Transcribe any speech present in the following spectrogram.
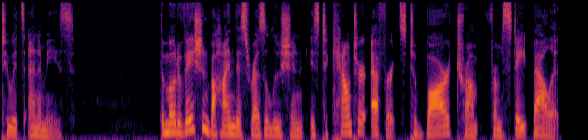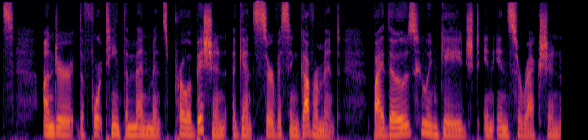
to its enemies. The motivation behind this resolution is to counter efforts to bar Trump from state ballots under the 14th Amendment's prohibition against service in government by those who engaged in insurrection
